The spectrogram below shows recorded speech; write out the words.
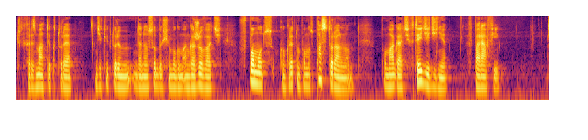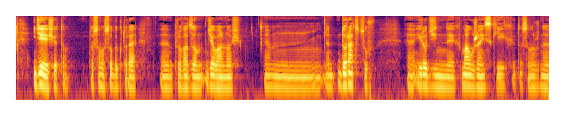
czyli charyzmaty, które, dzięki którym dane osoby się mogą angażować w pomoc, konkretną pomoc pastoralną, pomagać w tej dziedzinie, w parafii. I dzieje się to. To są osoby, które prowadzą działalność doradców i rodzinnych, małżeńskich. To są różne,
